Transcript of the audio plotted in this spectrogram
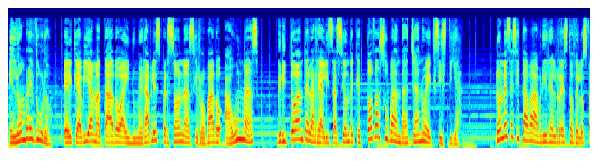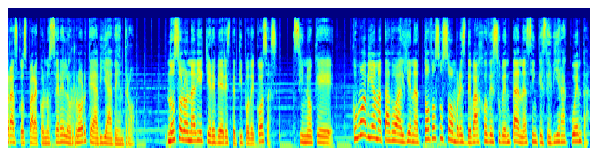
El hombre duro, el que había matado a innumerables personas y robado aún más, gritó ante la realización de que toda su banda ya no existía. No necesitaba abrir el resto de los frascos para conocer el horror que había adentro. No solo nadie quiere ver este tipo de cosas, sino que cómo había matado a alguien a todos sus hombres debajo de su ventana sin que se diera cuenta.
